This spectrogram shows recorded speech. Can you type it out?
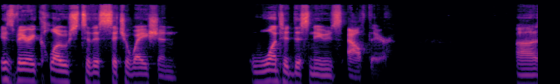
is very close to this situation wanted this news out there. Uh,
